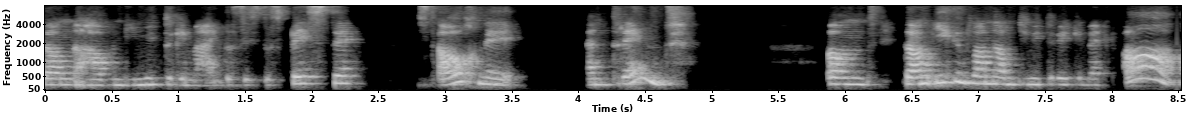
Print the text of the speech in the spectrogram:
dann haben die Mütter gemeint, das ist das Beste. Ist auch eine ein Trend. Und dann irgendwann haben die wieder gemerkt, ah,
